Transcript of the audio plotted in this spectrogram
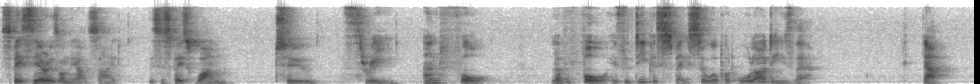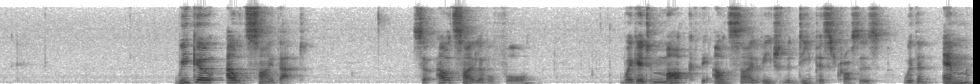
space 0 is on the outside, this is space 1, 2, 3, and 4. Level 4 is the deepest space, so we'll put all our Ds there. Now, we go outside that. So outside level 4, we're going to mark the outside of each of the deepest crosses with an M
